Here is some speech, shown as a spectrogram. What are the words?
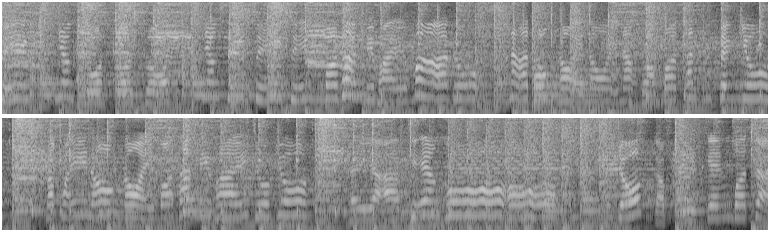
สิงยังโสดโสดโสดยังสิงสิงสิงบ่ทันมีไผมาดูหน้าท้องน้อยน้อยน้ำท่วมบ่ทันเป็นอยู่บักไว้น้องน้อยบ่ทันมีไผจูบอยู่ถ้อยากเคียงคู่โจกกับผู้เก่งบ่จ้า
